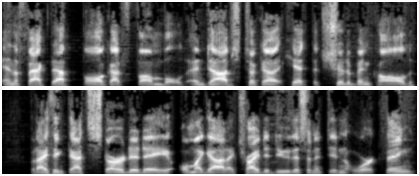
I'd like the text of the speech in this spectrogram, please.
And the fact that ball got fumbled and Dobbs took a hit that should have been called, but I think that started a oh my god, I tried to do this and it didn't work thing.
